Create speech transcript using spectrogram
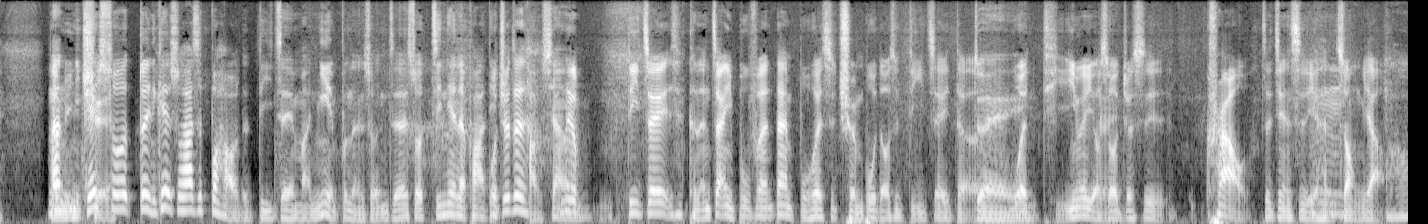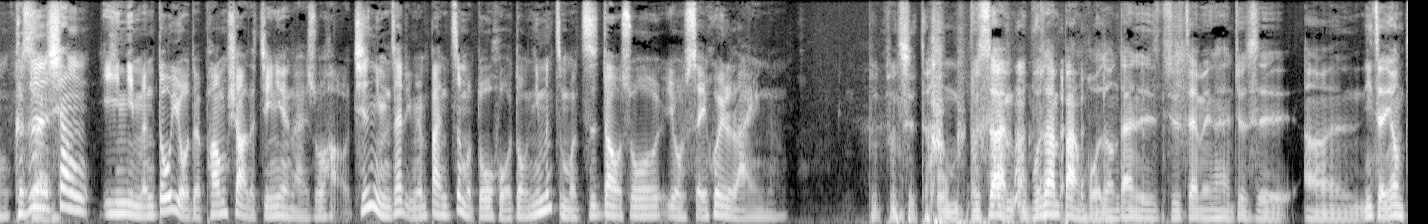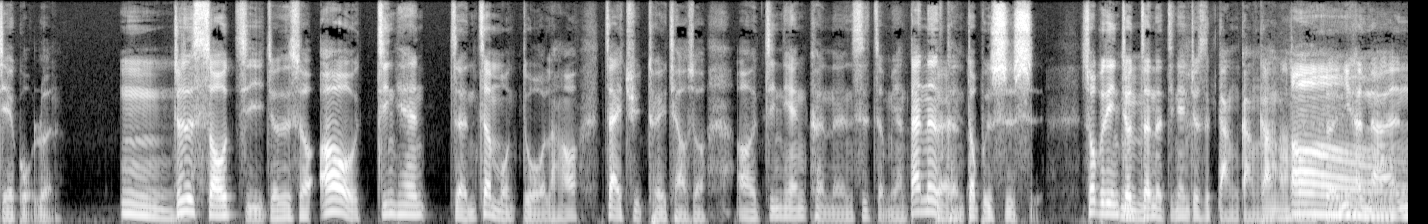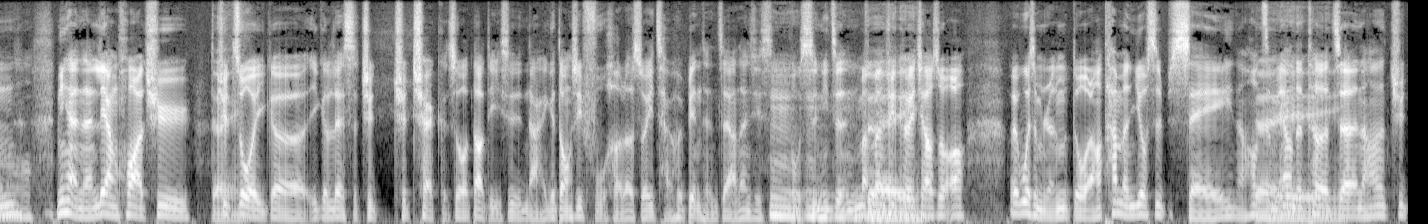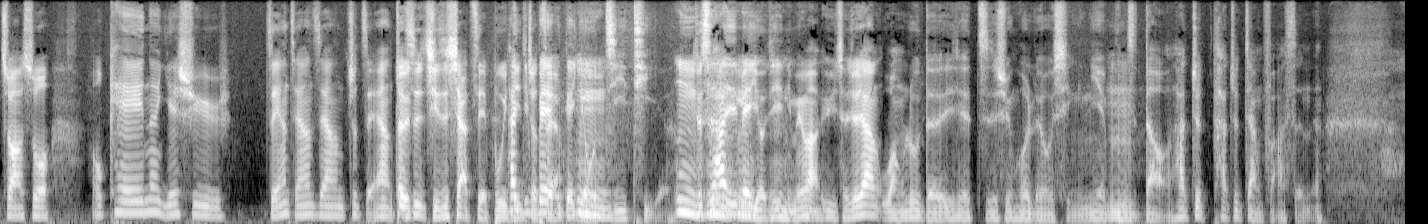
那你可以说，对，你可以说他是不好的 DJ 吗？你也不能说，你只是说今天的 party，我觉得好像那个 DJ 可能占一部分，但不会是全部都是 DJ 的对问题，因为有时候就是 crowd 这件事也很重要。哦，可是像以你们都有的 pump shot 的经验来说，好，其实你们在里面办这么多活动，你们怎么知道说有谁会来呢？不不知道，我们不算我不算办活动，但是就是在那边看，就是嗯、你只能用结果论，嗯，就是收集，就是说哦，今天人这么多，然后再去推敲说哦，今天可能是怎么样，但那可能都不是事实，说不定就真的今天就是刚刚好。刚刚对你很难你很难量化去去做一个一个 list 去去 check 说到底是哪一个东西符合了，所以才会变成这样。但其实不是，你只能慢慢去推敲说哦，为为什么人那么多，然后他们又是谁，然后怎么样的特征，然后去抓说 OK，那也许怎样怎样怎样就怎样，但是其实下次也不一定就这样。变一个有机体了，嗯就是它已经变嗯有机体，嗯你没办法预测。就像网络的一些资讯或流行，你也不嗯知道，它就它就这样发生了。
